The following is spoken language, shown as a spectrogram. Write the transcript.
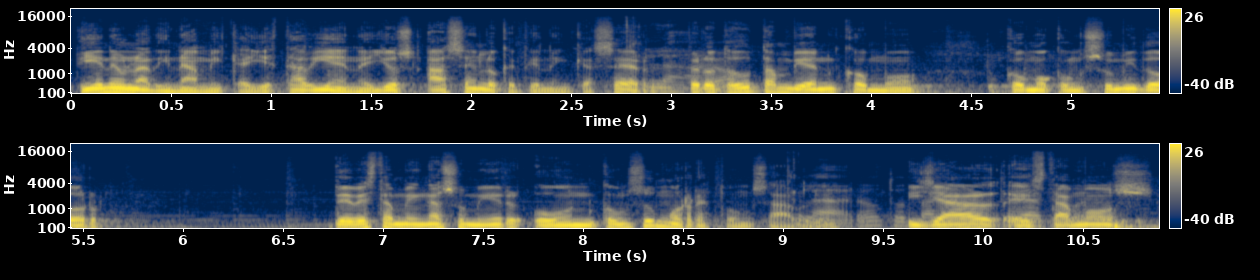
tiene una dinámica y está bien, ellos hacen lo que tienen que hacer, pero tú también como, como consumidor debes también asumir un consumo responsable. y ya estamos...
